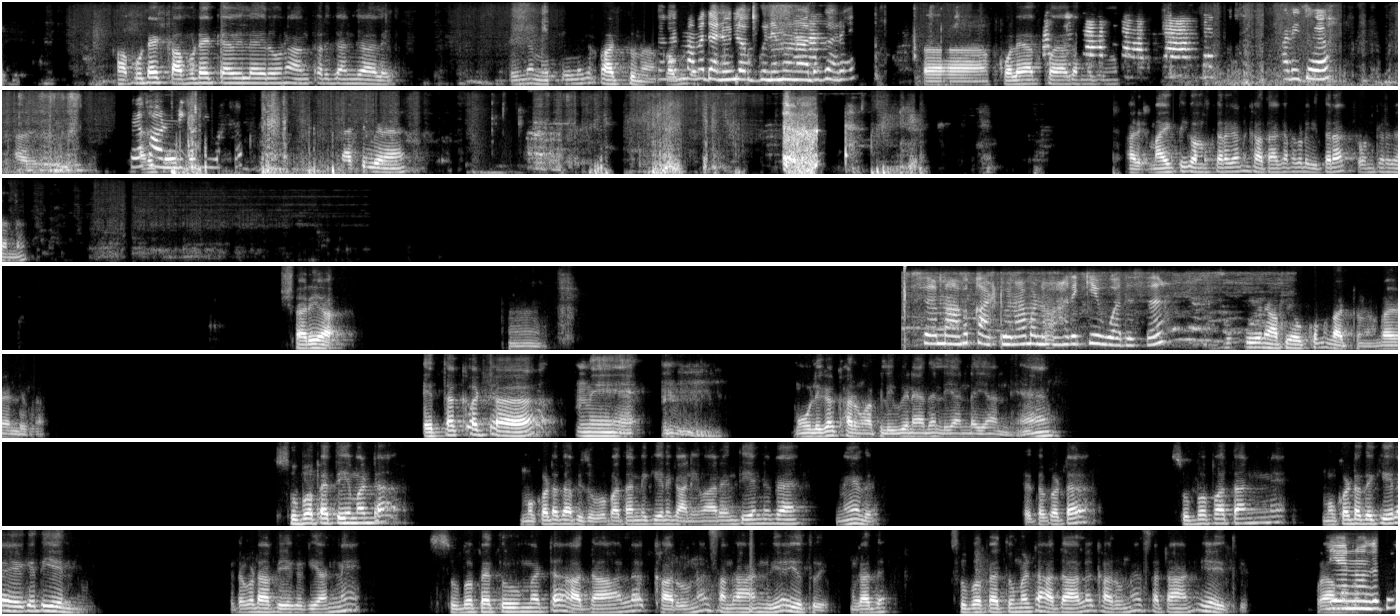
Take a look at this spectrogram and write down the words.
කපුටෙක් කපුටෙක් ඇවිල්ලා හිර වුණ අන්තර්ජාලය. එන්න මේක ඉන්නක කට් වුණා. මම දැනුයි ලොග්ගුනේ මොනවද කරේ? කොලයක් හොයාගන්න කිව්වා. හරි සර්. හරි. ඒ කවුරු ටික කිව්වද? ඇකිලේ නෑ. හරි මයික් ටික ඔෆ් කරගන්න කතා කරනකොට විතරක් ඔන් කරගන්න. ශරියා. හ්ම්. සර් මාව කට් වුණා මොනවා හරි කිව්වද සර්? කියන්නේ අපි ඔක්කොම කට් වුණා බය වෙන්න එපා. එතකොට මේ මූලික කරුණු අපි ලිව්වේ නෑ දැන් ලියන්න යන්නේ ඈ. සුබ පැතීමට මොකටද අපි සුබ පතන්නේ කියන එක අනිවාර්යෙන් තියෙන්න බෑ නේද? එතකොට සුබ පතන්නේ මොකටද කියලා ඒකේ තියෙන්නේ. එතකොට අපි ඒක කියන්නේ සුබ පැතුමට අදාළ කරුණ සඳහන් විය යුතුයි. මොකද සුබ පැතුමට අදාළ කරුණ සටහන් විය යුතුයි. ලියන්න හොඳද?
